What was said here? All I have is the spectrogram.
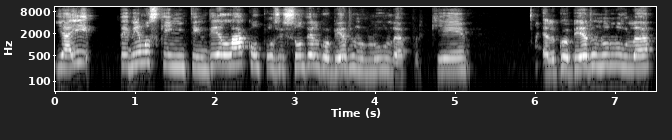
e aí temos que entender a composição do governo Lula, porque o governo Lula,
